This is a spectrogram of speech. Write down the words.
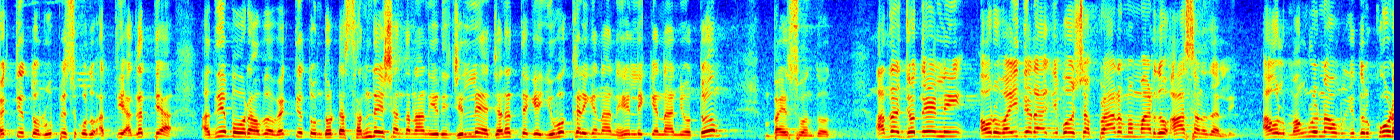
ವ್ಯಕ್ತಿತ್ವ ರೂಪಿಸಿಕೊಳ್ಳೋದು ಅತಿ ಅಗತ್ಯ ಅದೇ ಅವರ ವ್ಯಕ್ತಿತ್ವ ಒಂದು ದೊಡ್ಡ ಸಂದೇಶ ಅಂತ ನಾನು ಇಡೀ ಜಿಲ್ಲೆಯ ಜನತೆಗೆ ಯುವಕರಿಗೆ ನಾನು ಹೇಳಲಿಕ್ಕೆ ನಾನು ಇವತ್ತು ಬಯಸುವಂಥದ್ದು. ಅದರ ಜೊತೆಯಲ್ಲಿ ಅವರು ವೈದ್ಯರಾಗಿ ಬಹುಶಃ ಪ್ರಾರಂಭ ಮಾಡಿದ್ರು ಆಸನದಲ್ಲಿ ಅವಳು ಮಂಗಳೂರಿನವ್ರಿಗಿದ್ರು ಕೂಡ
